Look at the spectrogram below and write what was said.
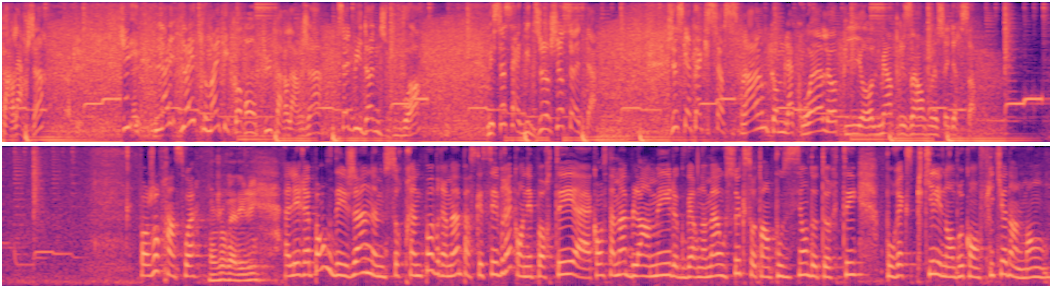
par l'argent. L'être humain qui est corrompu par l'argent, ça lui donne du pouvoir. Mais ça, ça dure juste un temps. Jusqu'à temps qu'il se fasse prendre, comme la croix, là, puis on le met en prison, pour ça, il ressort. Bonjour François. Bonjour Valérie. Euh, les réponses des gens ne me surprennent pas vraiment parce que c'est vrai qu'on est porté à constamment blâmer le gouvernement ou ceux qui sont en position d'autorité pour expliquer les nombreux conflits qu'il y a dans le monde.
